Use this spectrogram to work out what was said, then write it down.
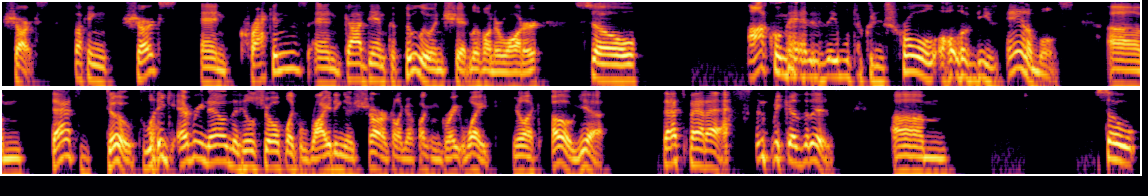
sharks, fucking sharks and krakens and goddamn Cthulhu and shit live underwater. So Aquaman is able to control all of these animals. Um, that's dope. Like every now and then he'll show up like riding a shark, like a fucking great white. You're like, oh yeah, that's badass because it is. Um, so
